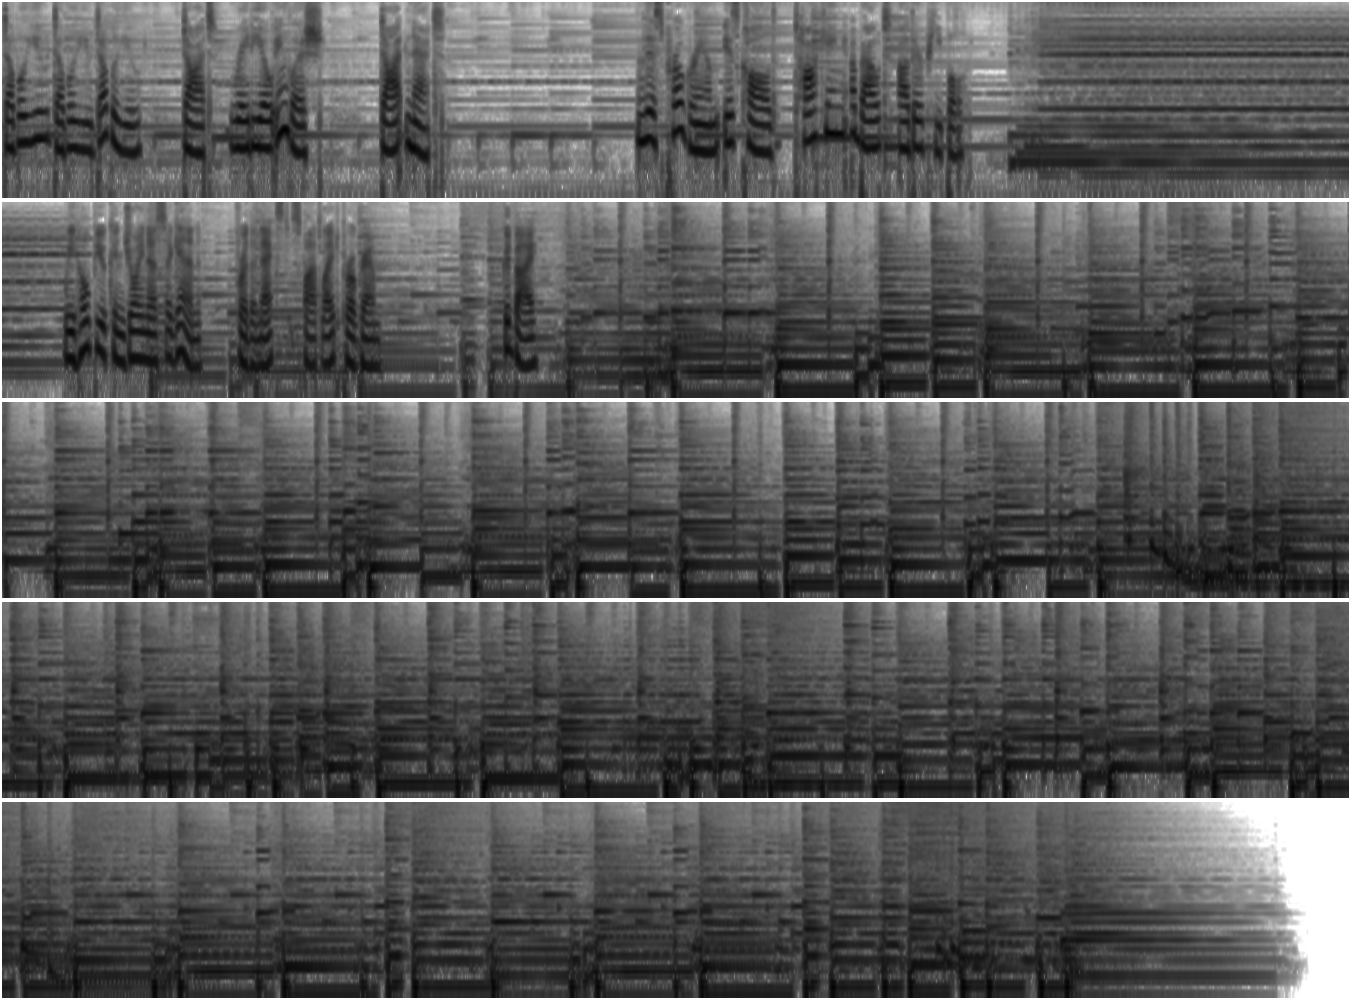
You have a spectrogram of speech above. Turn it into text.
www.radioenglish.net. This program is called Talking About Other People. We hope you can join us again for the next Spotlight program. Goodbye.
